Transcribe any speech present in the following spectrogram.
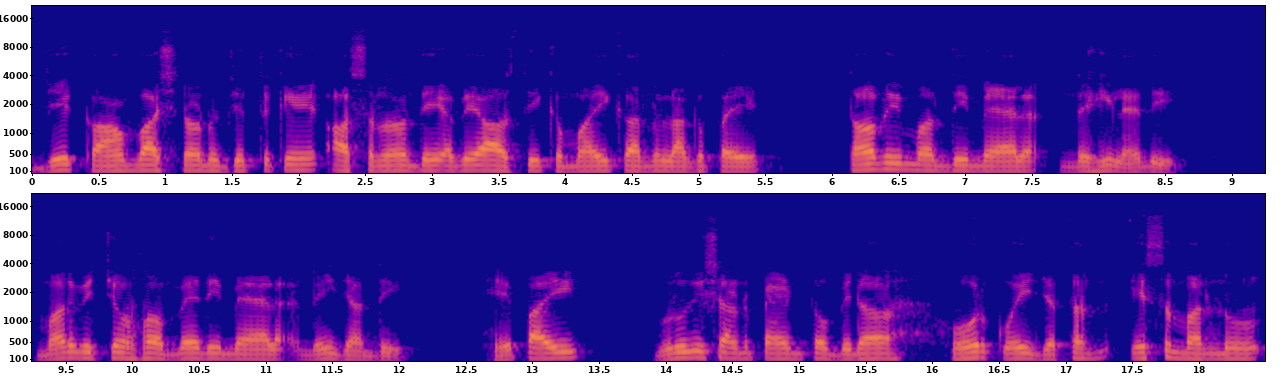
ਜੇ ਕਾਮ ਵਾਸ਼ਨਾ ਨੂੰ ਜਿੱਤ ਕੇ ਆਸਣਾਂ ਦੇ ਅਭਿਆਸ ਦੀ ਕਮਾਈ ਕਰਨ ਲੱਗ ਪਏ, ਤਾਂ ਵੀ ਮਨ ਦੀ ਮੈਲ ਨਹੀਂ ਲੈਂਦੀ। ਮਨ ਵਿੱਚੋਂ ਹਉਮੈ ਦੀ ਮੈਲ ਨਹੀਂ ਜਾਂਦੀ। हे ਭਾਈ, ਗੁਰੂ ਦੀ ਸ਼ਰਨ ਪੈਣ ਤੋਂ ਬਿਨਾ ਹੋਰ ਕੋਈ ਯਤਨ ਇਸ ਮਨ ਨੂੰ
